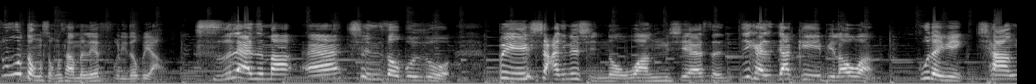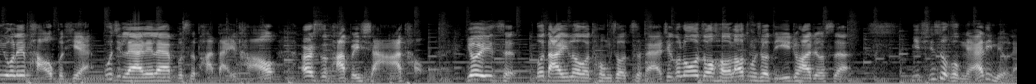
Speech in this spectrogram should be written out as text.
主动送上门的福利都不要，是男人吗？哎，禽兽不如，别下你的信了，王先生。你看人家隔壁老王，古人云，强约的炮不甜，估计男的呢不是怕带套，而是怕被下套。有一次，我答应了个同学吃饭，结果落座后，老同学第一句话就是，你听说过安利没有呢？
